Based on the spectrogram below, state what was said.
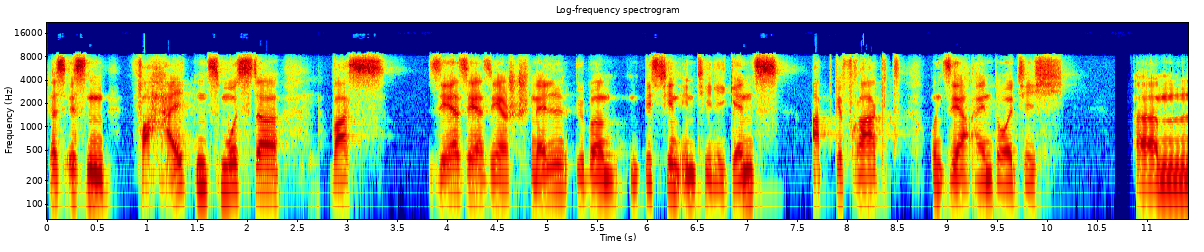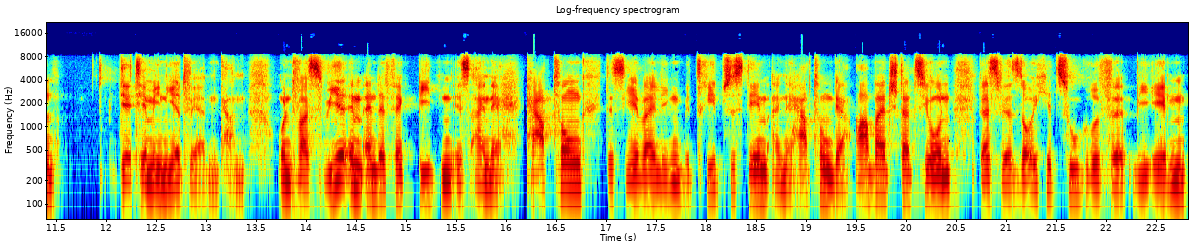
Das ist ein Verhaltensmuster, was sehr, sehr, sehr schnell über ein bisschen Intelligenz abgefragt und sehr eindeutig ähm, determiniert werden kann. Und was wir im Endeffekt bieten, ist eine Härtung des jeweiligen Betriebssystems, eine Härtung der Arbeitsstation, dass wir solche Zugriffe wie eben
